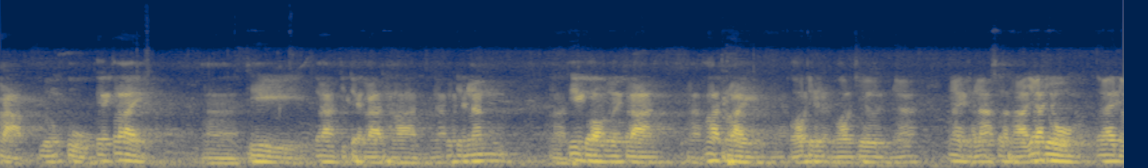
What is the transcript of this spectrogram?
กราบหลวงปู่ใกล้ๆที่ด้านจิตการทานนะเพราะฉะนั้นอ่าที่กองโดยการผ้าไตรขอเจริญพรเชิญนะให้คณะสถาญาติโยมได้น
